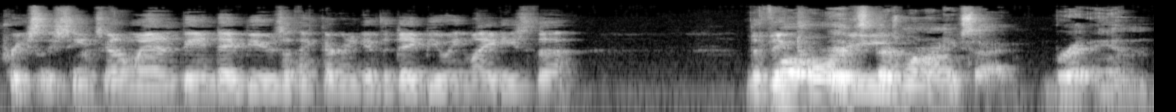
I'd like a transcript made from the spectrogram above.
Priestley's team's going to win. Being debuts, I think they're going to give the debuting ladies the the Well, victory. it's, there's one on each side. Britt and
